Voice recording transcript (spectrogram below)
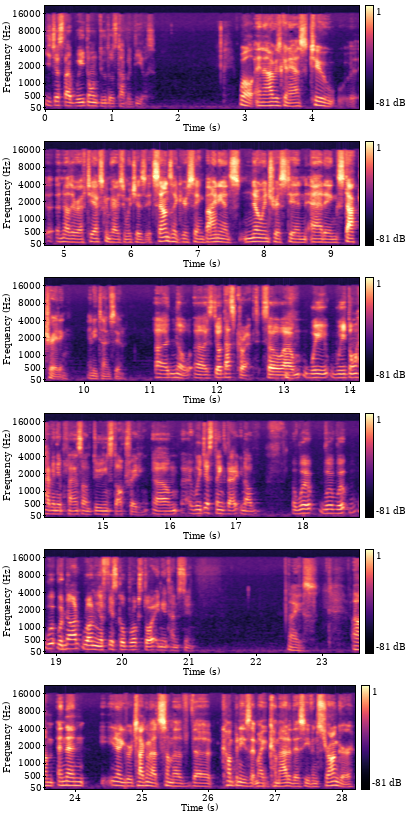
it's just that we don't do those type of deals. Well, and I was going to ask too another FTX comparison, which is it sounds like you're saying Binance no interest in adding stock trading anytime soon. Uh, no, uh, so that's correct. So um, we we don't have any plans on doing stock trading. Um, we just think that you know we're we're we're, we're not running a physical bookstore anytime soon. Nice. Um, and then you know you were talking about some of the companies that might come out of this even stronger.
